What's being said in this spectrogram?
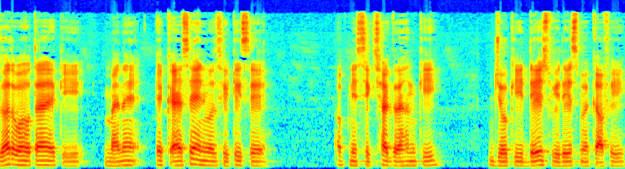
गर्व होता है कि मैंने एक ऐसे यूनिवर्सिटी से अपनी शिक्षा ग्रहण की जो कि देश विदेश में काफ़ी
